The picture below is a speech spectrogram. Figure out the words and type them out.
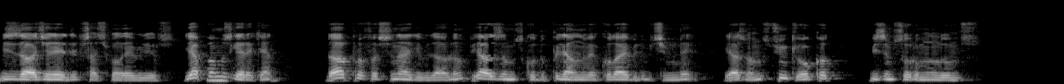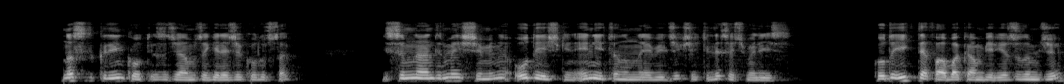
Biz de acele edip saçmalayabiliyoruz. Yapmamız gereken daha profesyonel gibi davranıp yazdığımız kodu planlı ve kolay bir biçimde yazmamız. Çünkü o kod bizim sorumluluğumuz. Nasıl clean code yazacağımıza gelecek olursak, isimlendirme işlemini o değişkeni en iyi tanımlayabilecek şekilde seçmeliyiz. Koda ilk defa bakan bir yazılımcı,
